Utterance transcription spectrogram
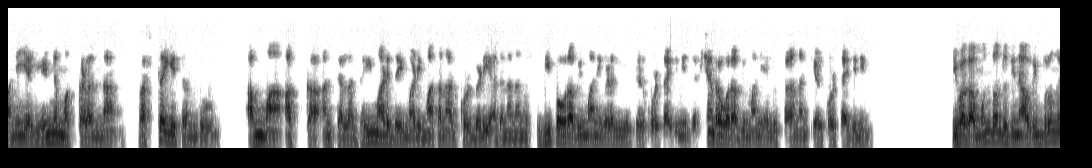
ಮನೆಯ ಹೆಣ್ಣು ಮಕ್ಕಳನ್ನ ರಸ್ತೆಗೆ ತಂದು ಅಮ್ಮ, ಅಕ್ಕ ಅಂತೆಲ್ಲ ದಯಮಾಡಿ ದಯಮಾಡಿ ಮಾತನಾಡ್ಕೊಳ್ಬೇಡಿ. ಅದನ್ನ ನಾನು ಸುದೀಪ್ ಅವರ ಅಭಿಮಾನಿಗಳಲ್ಲಿಯೂ ಕೇಳ್ಕೊಳ್ತಾ ಇದ್ದೀನಿ. ದರ್ಶನ್ ರವರ ಅಭಿಮಾನಿಯಲ್ಲೂ ಸಹ ನಾನು ಕೇಳ್ಕೊಳ್ತಾ ಇದ್ದೀನಿ. ಇವಾಗ ಮುಂದೊಂದು ದಿನ ಅವರಿಬ್ರು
